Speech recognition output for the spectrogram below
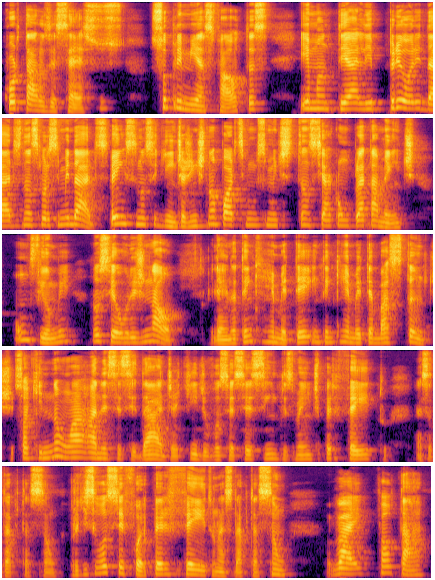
cortar os excessos, suprimir as faltas e manter ali prioridades nas proximidades. Pense no seguinte: a gente não pode simplesmente distanciar completamente um filme do seu original. Ele ainda tem que remeter e tem que remeter bastante. Só que não há a necessidade aqui de você ser simplesmente perfeito nessa adaptação. Porque se você for perfeito nessa adaptação, vai faltar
